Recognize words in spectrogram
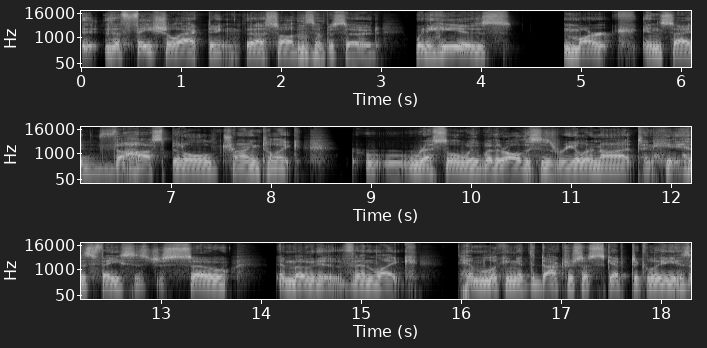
the facial acting that I saw this Mhm. episode when he is Mark inside the hospital trying to like wrestle with whether all this is real or not. And hi- his face is just so emotive and like him looking at the doctor so skeptically his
